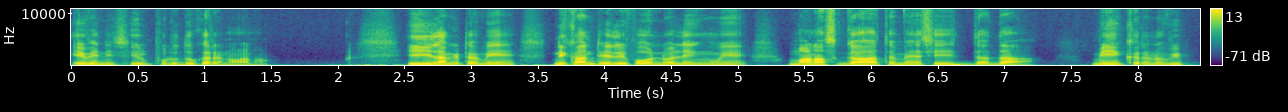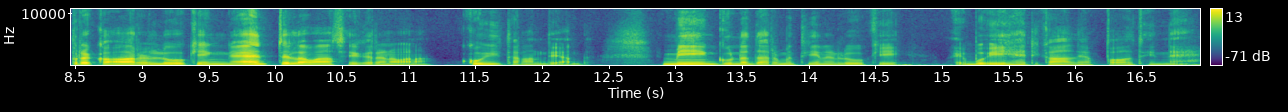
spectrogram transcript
එවැනි සිල් පුරුදු කරනවා නම් ඊළඟට මේ නිකන් ටෙලිෆෝන් වලින් මේ මනස්ගාත මැසේජ් දදා මේ කරන විප්‍රකාර ලෝකෙන් ඈත් වෙලා වාසය කරනවා නම් කොයි තරම් දෙයක්ද? මේ ಗುಣධර්ම තියෙන ලෝකේ ඒ හැටි කාලයක් පවතින්නේ නැහැ.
